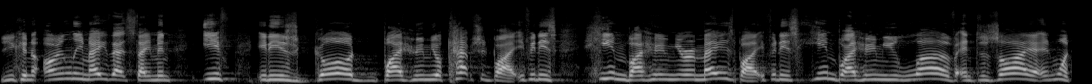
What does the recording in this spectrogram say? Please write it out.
you can only make that statement if it is God by whom you're captured by, if it is Him by whom you're amazed by, if it is Him by whom you love and desire and want,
